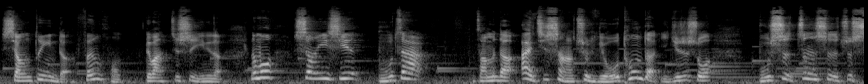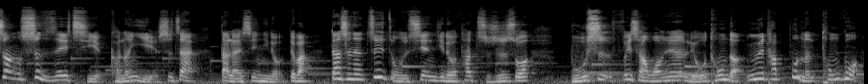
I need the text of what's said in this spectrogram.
相对应的分红，对吧？这是盈利的。那么像一些不在咱们的二级市场去流通的，也就是说，不是正式的去上市的这些企业，可能也是在带来现金流，对吧？但是呢，这种现金流它只是说不是非常完全流通的，因为它不能通过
